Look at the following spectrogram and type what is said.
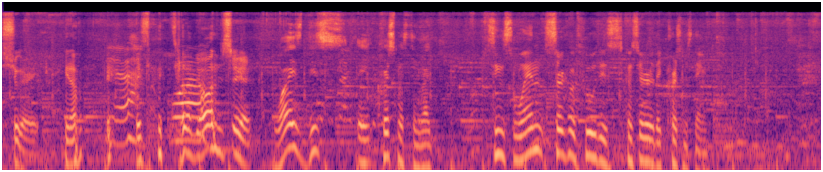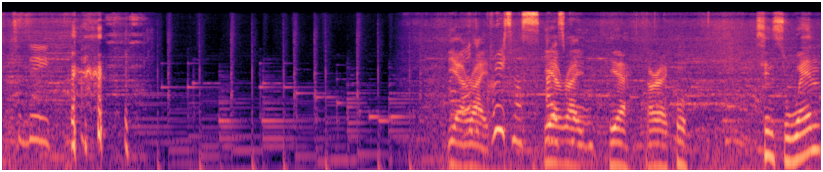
sugary, you know? yeah. It's, it's gonna be Wow. all sugar. Why is this a Christmas thing? Like, Since when circle food is considered a Christmas thing? Today. Yeah, All the right. Christmas. Yeah, ice right. cream. Yeah, alright, cool. Since when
